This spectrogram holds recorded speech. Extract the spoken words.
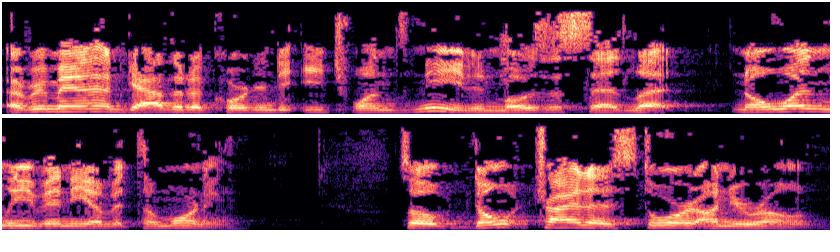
Every man had gathered according to each one's need, and Moses said, Let no one leave any of it till morning. So don't try to store it on your own.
